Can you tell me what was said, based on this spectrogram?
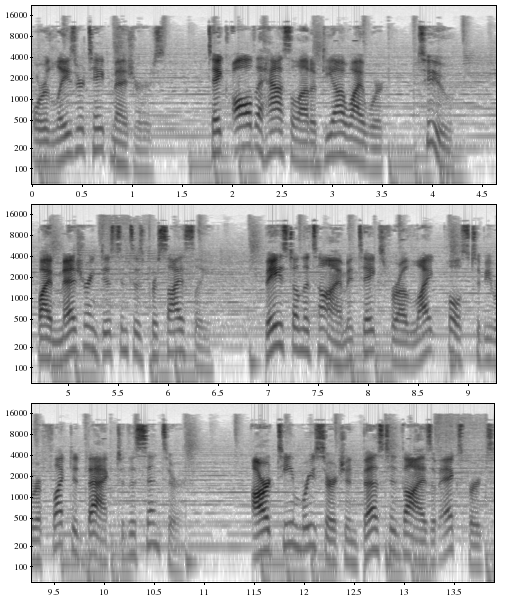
or laser tape measurers, take all the hassle out of DIY work, too, by measuring distances precisely, based on the time it takes for a light pulse to be reflected back to the sensor. Our team research and best advice of experts,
